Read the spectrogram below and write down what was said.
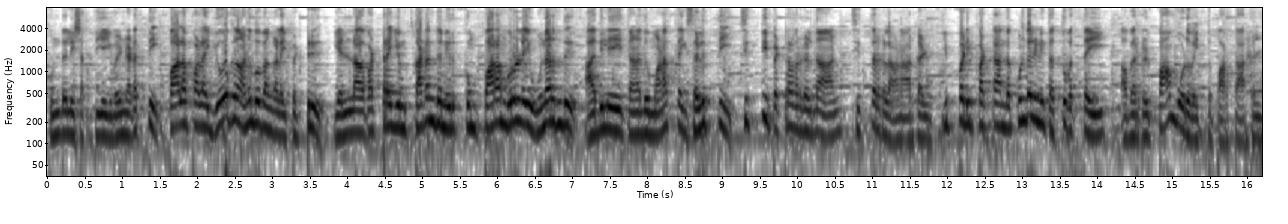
குண்டலி சக்தியை வழிநடத்தி பல பல யோக அனுபவங்களை பெற்று எல்லாவற்றையும் கடந்து நிற்கும் பரமுருளை உணர்ந்து அதிலே தனது மனத்தை செலுத்தி சித்தி பெற்றவர்கள்தான் சித்தர்களானார்கள். இப்படிப்பட்ட அந்த குண்டலினி தத்துவத்தை அவர்கள் பாம்போடு வைத்து பார்த்தார்கள்.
